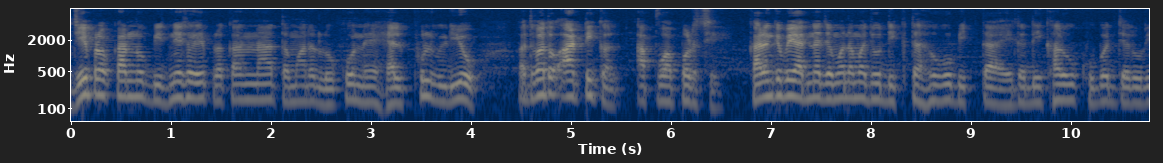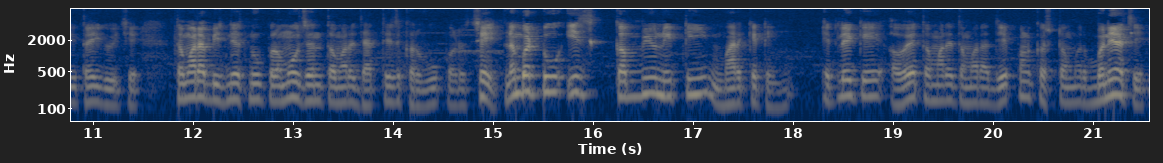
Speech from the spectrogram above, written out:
જે પ્રકારનો બિઝનેસ હોય એ પ્રકારના તમારા લોકોને હેલ્પફુલ વીડિયો અથવા તો આર્ટિકલ આપવા પડશે. કારણ કે ભાઈ આજના જમાનામાં જો દીખતા હોવો બીકતા એટલે દેખાડવું ખૂબ જ જરૂરી થઈ ગયું છે. તમારા બિઝનેસનું પ્રમોશન તમારે જાતે જ કરવું પડશે. Number two is community marketing એટલે કે હવે તમારે તમારા જે પણ કસ્ટમર બન્યા છે,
